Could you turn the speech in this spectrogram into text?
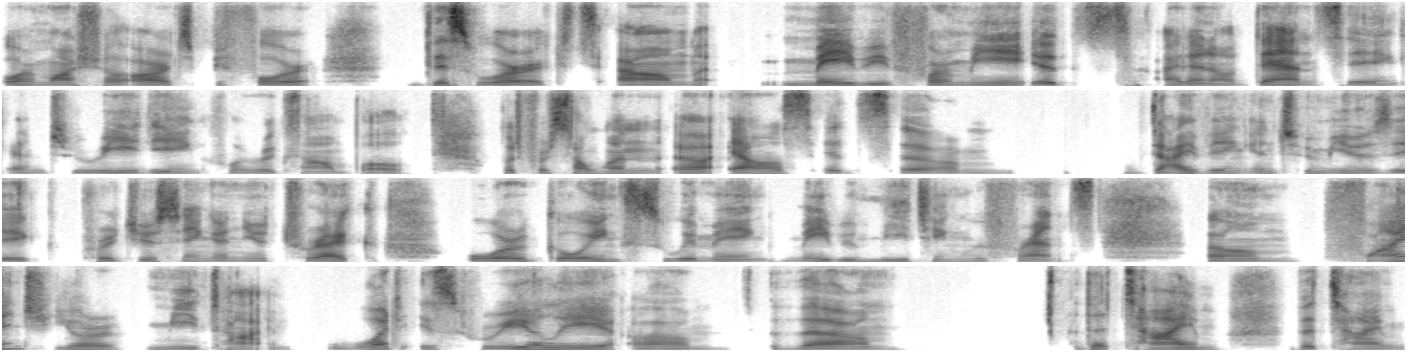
or martial arts before this worked. Um, maybe for me it's i don't know dancing and reading for example but for someone uh, else it's um, diving into music producing a new track or going swimming maybe meeting with friends um, find your me time. What is really um, the the time, the time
